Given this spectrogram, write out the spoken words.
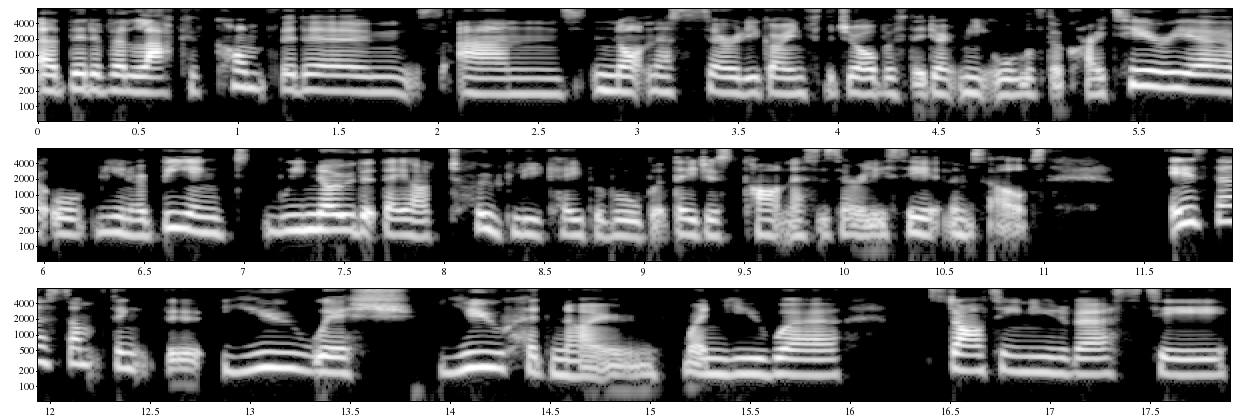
a bit of a lack of confidence and not necessarily going for the job if they don't meet all of the criteria or you know being we know that they are totally capable but they just can't necessarily see it themselves is there something that you wish you had known when you were starting university,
